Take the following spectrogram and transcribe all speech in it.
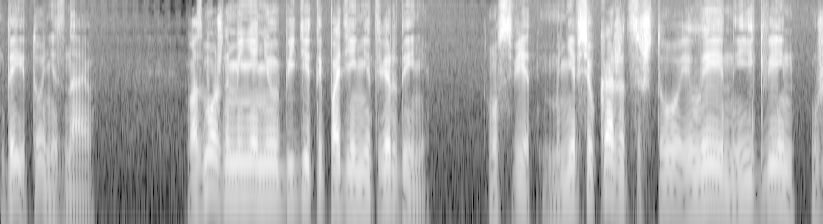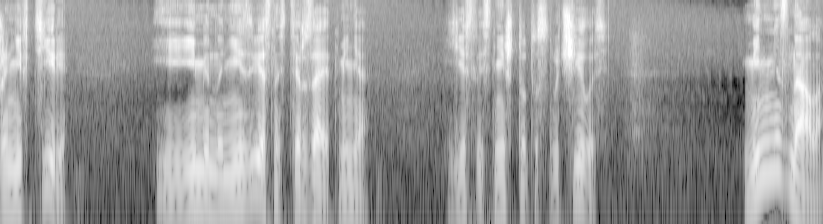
Да и то не знаю. Возможно, меня не убедит и падение твердыни. О, Свет, мне все кажется, что Элейн и Игвейн уже не в тире. И именно неизвестность терзает меня. Если с ней что-то случилось... Мин не знала,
